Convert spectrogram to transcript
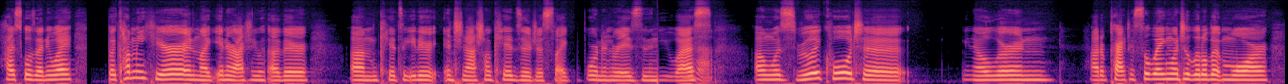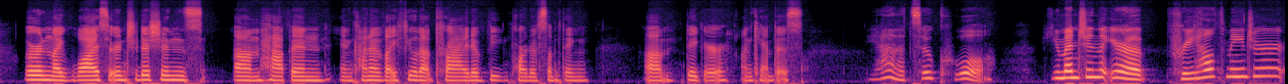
high schools anyway. But coming here and like interacting with other um, kids, like either international kids or just like born and raised in the U.S., yeah. um, was really cool to, you know, learn how to practice the language a little bit more, learn like why certain traditions um, happen, and kind of like feel that pride of being part of something um, bigger on campus. Yeah, that's so cool. You mentioned that you're a pre health major.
